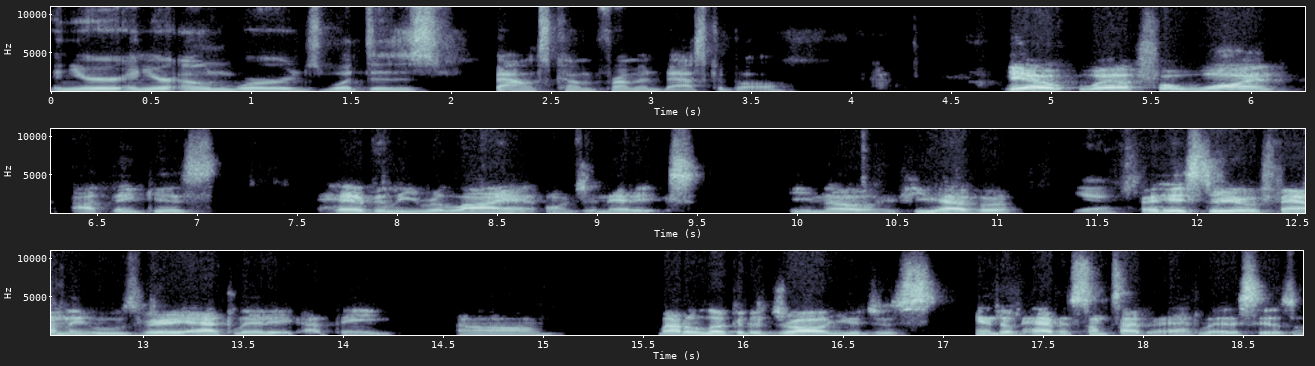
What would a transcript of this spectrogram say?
In your in your own words, what does bounce come from in basketball? Yeah, well, for one, I think it's heavily reliant on genetics. You know, if you have a yeah a history of a family who's very athletic, I think um, by the luck of the draw, you just end up having some type of athleticism.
